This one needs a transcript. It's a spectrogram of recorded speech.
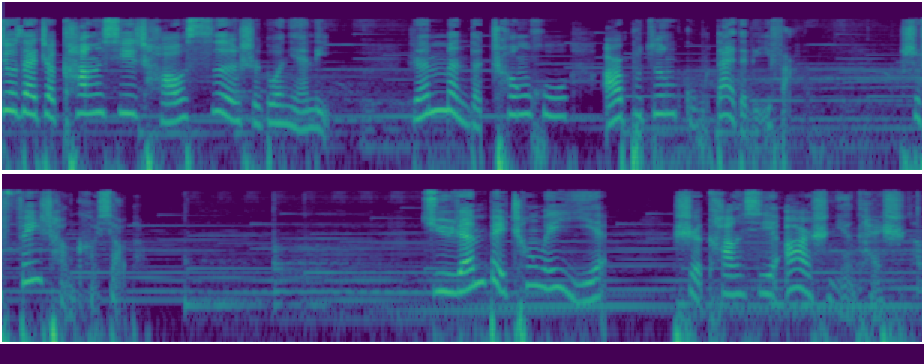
就在这康熙朝四十多年里，人们的称呼而不遵古代的礼法，是非常可笑的。举人被称为爷，是康熙二十年开始的；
